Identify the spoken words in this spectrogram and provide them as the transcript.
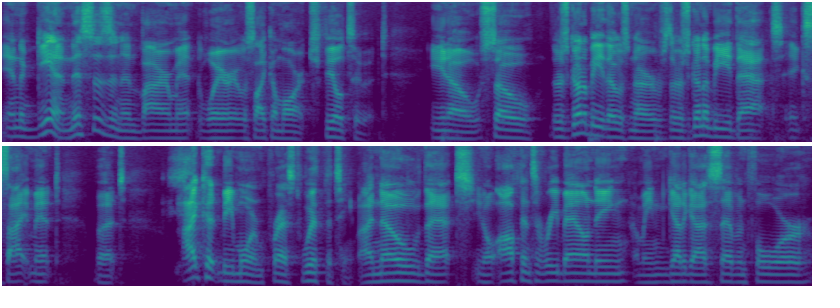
and again this is an environment where it was like a march feel to it you know so there's going to be those nerves there's going to be that excitement but i couldn't be more impressed with the team i know that you know offensive rebounding i mean you got a guy 7-4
